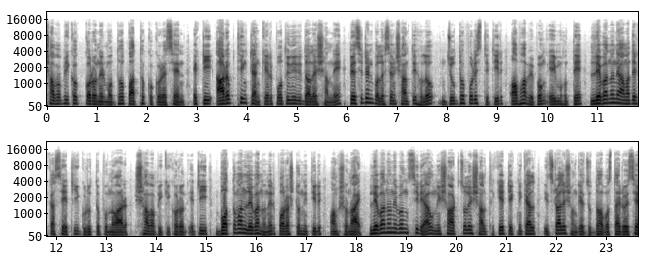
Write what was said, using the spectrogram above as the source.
স্বাভাবিককরণের মধ্যে পার্থক্য করেছেন। একটি আরব থিঙ্ক ট্যাঙ্কের প্রতিনিধি দলের সামনে প্রেসিডেন্ট বলেছেন, শান্তি হল যুদ্ধ পরিস্থিতির অভাব এবং এই মুহূর্তে লেবাননে আমাদের কাছে এটি গুরুত্বপূর্ণ আর স্বাভাবিকীকরণ। এটি বর্তমান লেবাননের পররাষ্ট্রনীতির অংশ নয়। লেবানন এবং সিরিয়া উনিশশো আটচল্লিশ সাল থেকে টেকনিক্যাল ইসরায়েলের সঙ্গে যুদ্ধ অবস্থায় রয়েছে।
